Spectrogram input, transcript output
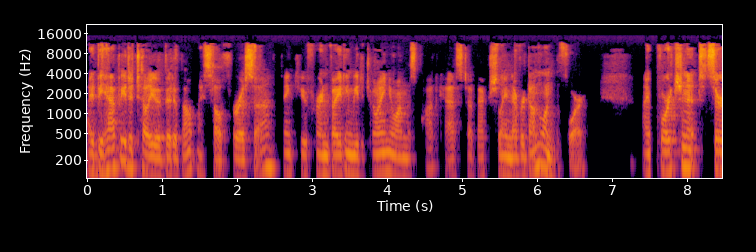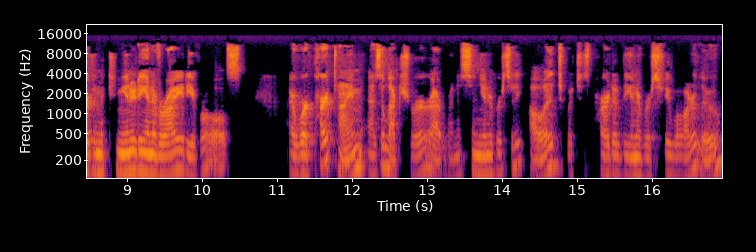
I'd be happy to tell you a bit about myself, Harisaa. Thank you for inviting me to join you on this podcast. I've actually never done one before. I'm fortunate to serve in the community in a variety of roles. I work part time as a lecturer at Renison University College, which is part of the University of Waterloo.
